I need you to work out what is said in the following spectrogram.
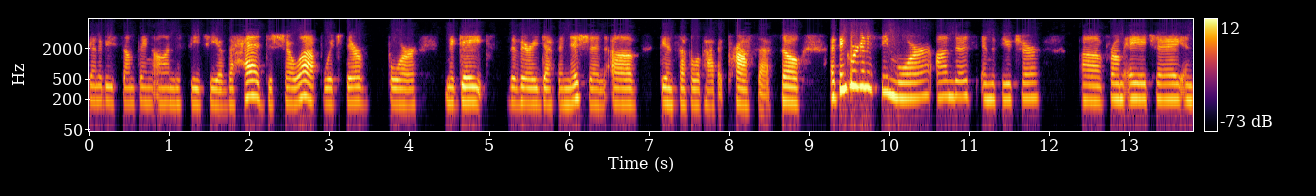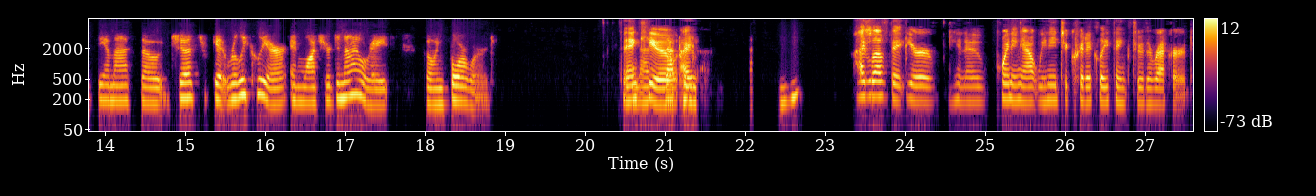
going to be something on the CT of the head to show up, which therefore negates the very definition of the encephalopathic process. So I think we're going to see more on this in the future uh, from AHA and CMS. So just get really clear and watch your denial rates going forward. Thank you. I, mm-hmm. I love that you're, you know, pointing out we need to critically think through the record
